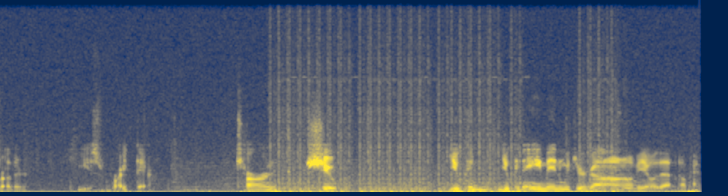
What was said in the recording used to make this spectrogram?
Brother, he is right there. Turn, shoot. You can you can aim in with your gun. I don't know if you know that. Okay.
